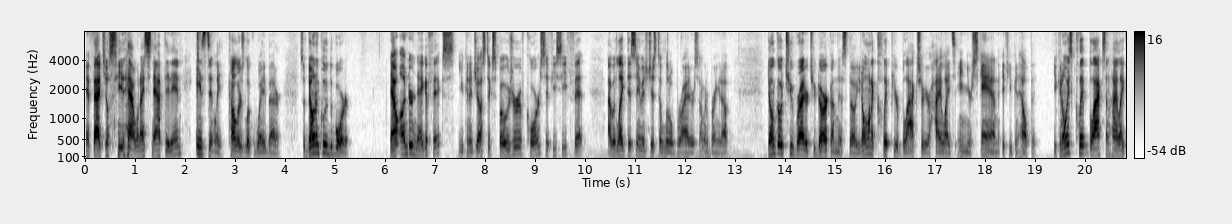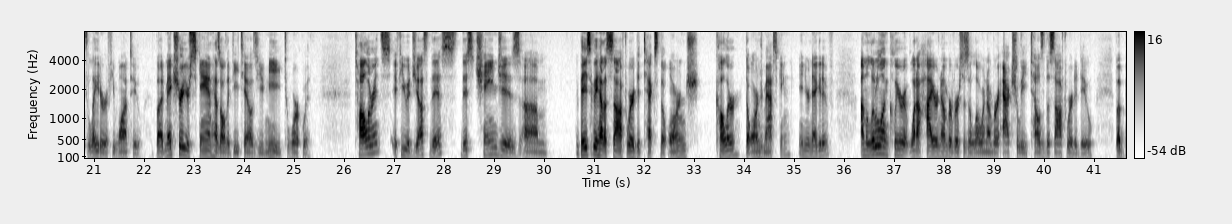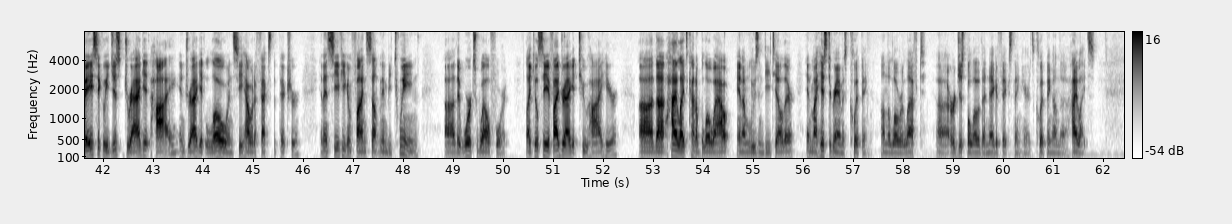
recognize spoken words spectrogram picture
In fact, you'll see that when I snapped it in, instantly, colors look way better. So don't include the border. Now under Negafix, you can adjust exposure, of course, if you see fit. I would like this image just a little brighter, so I'm gonna bring it up. Don't go too bright or too dark on this though. You don't wanna clip your blacks or your highlights in your scan if you can help it. You can always clip blacks and highlights later if you want to, but make sure your scan has all the details you need to work with. Tolerance, if you adjust this, this changes um, basically how the software detects the orange color, the orange masking in your negative. I'm a little unclear at what a higher number versus a lower number actually tells the software to do, but basically just drag it high and drag it low and see how it affects the picture, and then see if you can find something in between uh, that works well for it. Like you'll see if I drag it too high here, uh, the highlights kind of blow out and I'm losing detail there. And my histogram is clipping on the lower left uh, or just below the Negafix thing here. It's clipping on the highlights.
